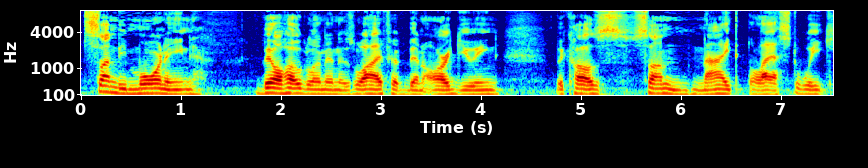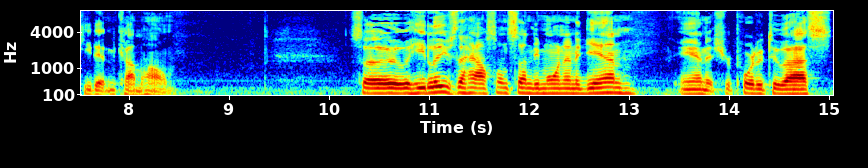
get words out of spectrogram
Sunday morning, Bill Hoagland and his wife have been arguing because some night last week he didn't come home. So he leaves the house on Sunday morning again, and it's reported to us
